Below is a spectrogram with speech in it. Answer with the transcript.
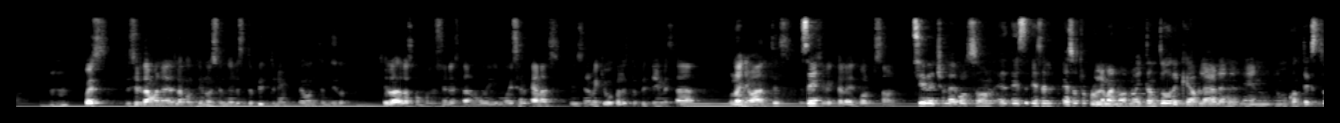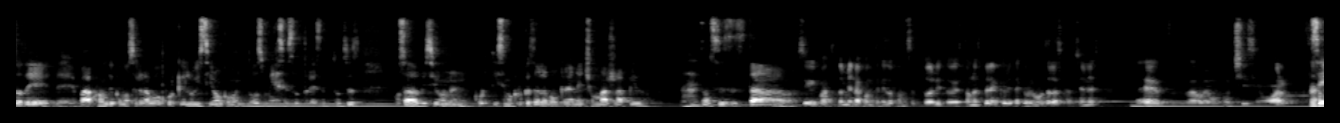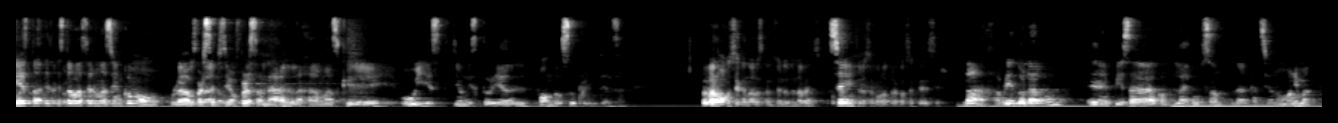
Pues de cierta manera es la continuación del Stupid Dream, tengo entendido. Sí, las composiciones están muy, muy cercanas. Si no me equivoco, el Stupid Dream está un año antes, sí. que Lightbulb Sun. Sí, de hecho, Lightbulb Sun es, es, el, es, otro problema. ¿no? no hay tanto de qué hablar en, en, un contexto de, de, background de cómo se grabó, porque lo hicieron como en dos meses o tres. Entonces, o sea, lo hicieron en cortísimo. Creo que es el álbum que han hecho más rápido. Entonces está... Sí, en cuanto también a contenido conceptual y todo esto, no esperen que ahorita que hablemos de las canciones hablemos muchísimo o algo. Sí, esto, esto va a ser más bien como una percepción personal, ajá, más que, uy, este tiene una historia de fondo súper intensa. Pues bueno, vamos llegando a las canciones de una vez. Sí. ¿Tienes alguna otra cosa que decir? Nada, abriendo el álbum, eh, empieza con Live of Sun, la canción homónima.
